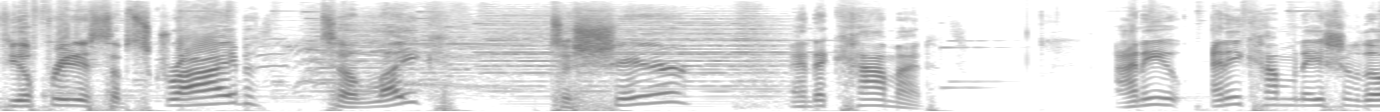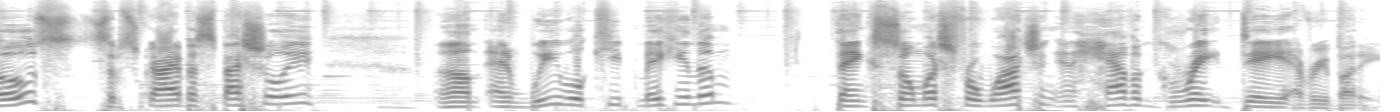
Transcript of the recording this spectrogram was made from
Feel free to subscribe, to like, to share, and to comment. Any any combination of those, subscribe especially, um, and we will keep making them. Thanks so much for watching, and have a great day, everybody.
